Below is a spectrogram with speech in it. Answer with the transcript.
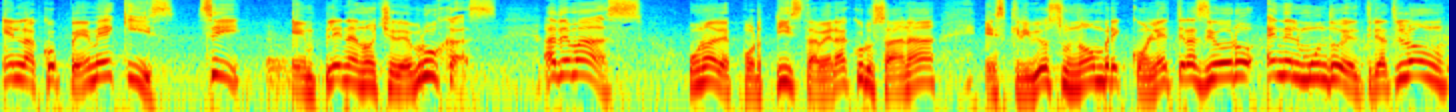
en la Copa MX. Sí, en plena noche de brujas. Además, una deportista veracruzana escribió su nombre con letras de oro en el mundo del triatlón.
